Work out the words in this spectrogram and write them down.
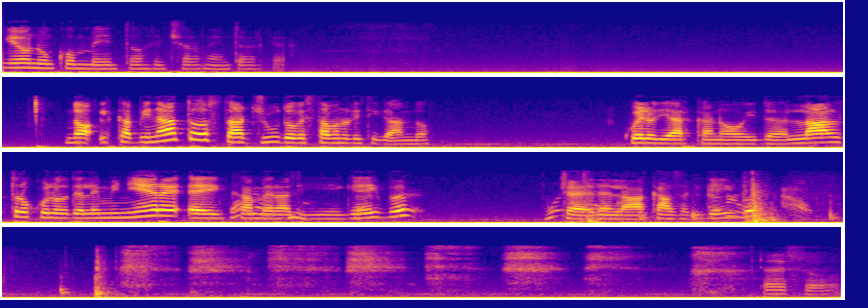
io non commento, sinceramente, perché... No, il cabinato sta giù dove stavano litigando. Quello di Arcanoid. L'altro, quello delle miniere, è in camera di Gabe. Cioè, nella casa di Gabe. Che adesso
